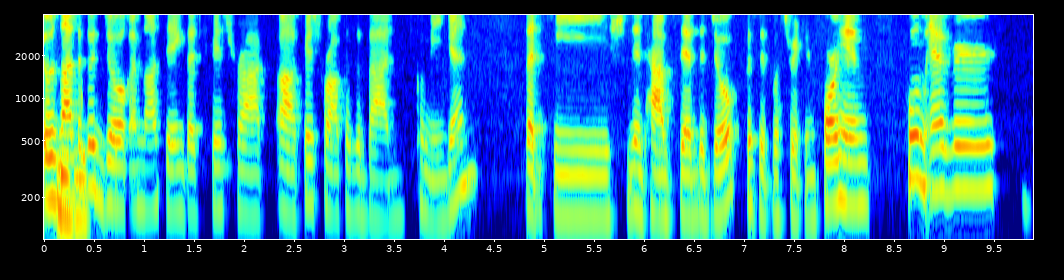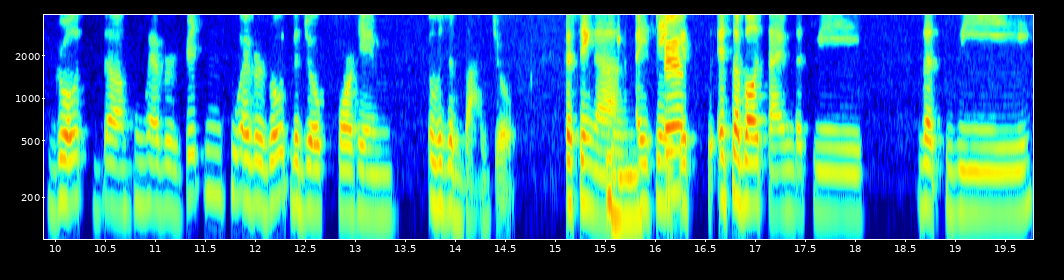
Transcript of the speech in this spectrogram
It was not a Mhm. good joke. I'm not saying that Chris Rock, uh, Chris Rock is a bad comedian, that he shouldn't have said the joke because it was written for him. Whomever wrote the, whoever written, whoever wrote the joke for him, it was a bad joke. Kasi nga, Mm. I think Pero- it's it's about time that we that we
